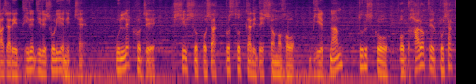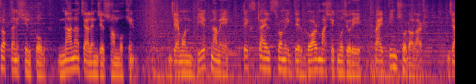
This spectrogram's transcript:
বাজারে ধীরে ধীরে সরিয়ে নিচ্ছে। উল্লেখ্য যে শীর্ষ পোশাক প্রস্তুতকারী দেশসমূহ ভিয়েতনাম, তুরস্ক ও ভারতের পোশাক রপ্তানি শিল্প নানা চ্যালেঞ্জের সম্মুখীন। যেমন ভিয়েতনামে টেক্সটাইল শ্রমিকদের গড় মাসিক মজুরি প্রায় তিনশো ডলার, যা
